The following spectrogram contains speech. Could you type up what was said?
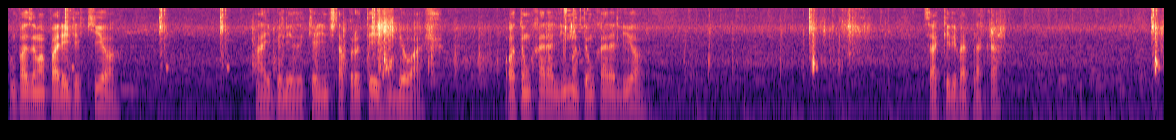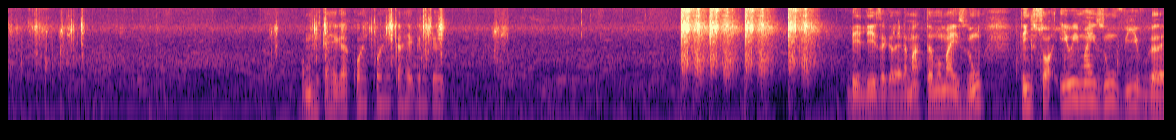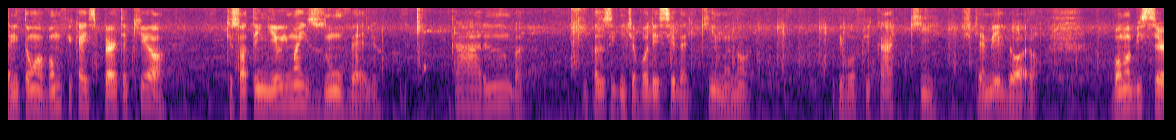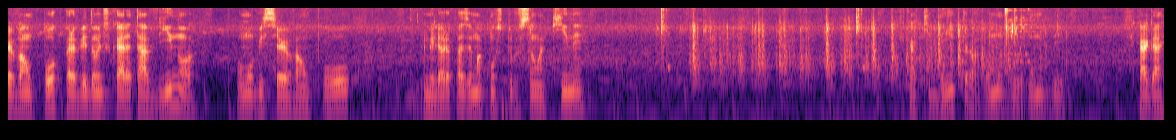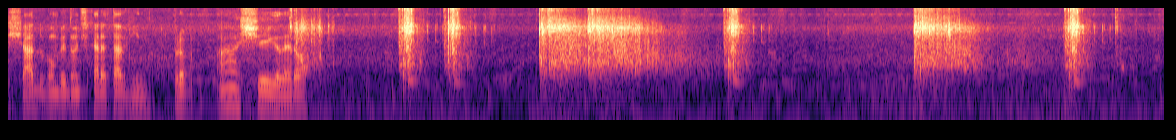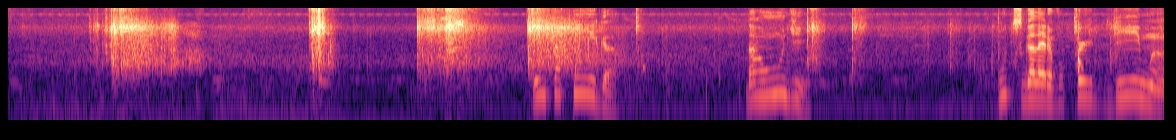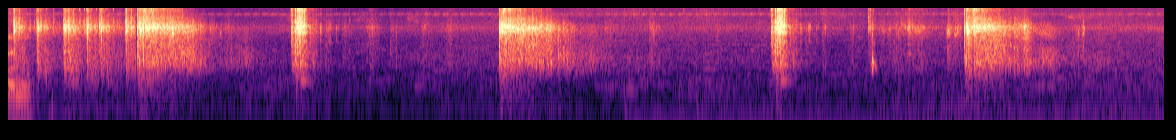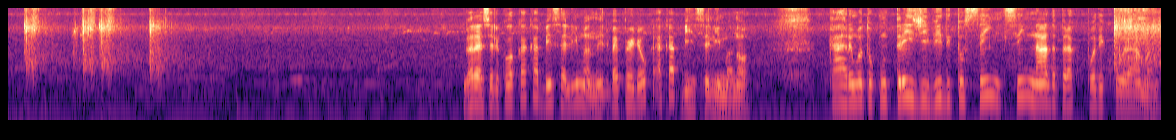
Vamos fazer uma parede aqui, ó. Aí, beleza. Aqui a gente tá protegido, eu acho. Ó, tem um cara ali, mano. Tem um cara ali, ó. Será que ele vai pra cá? Vamos recarregar, corre, corre, recarrega, recarrega. Beleza, galera, matamos mais um. Tem só eu e mais um vivo, galera. Então, ó, vamos ficar esperto aqui, ó. Que só tem eu e mais um, velho. Caramba. Vamos fazer o seguinte, eu vou descer daqui, mano, ó. E vou ficar aqui. Acho que é melhor, ó. Vamos observar um pouco para ver de onde o cara tá vindo, ó. Vamos observar um pouco. É melhor eu fazer uma construção aqui, né? Ficar aqui dentro, ó. Vamos ver, vamos ver. Ficar agachado, vamos ver de onde o cara tá vindo. Prova... Ah, achei, galera, ó. Eita, pega! Da onde? Putz, galera, eu vou perder, mano. Galera, se ele colocar a cabeça ali, mano, ele vai perder a cabeça ali, mano, ó. Caramba, eu tô com 3 de vida e tô sem, sem nada pra poder curar, mano.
